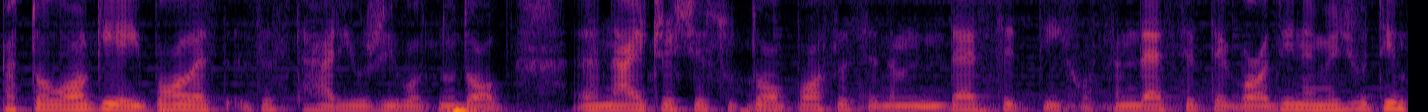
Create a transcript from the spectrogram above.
patologija i bolest za stariju životnu dob. E, najčešće su to posle 70-ih, 80. godine, međutim,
